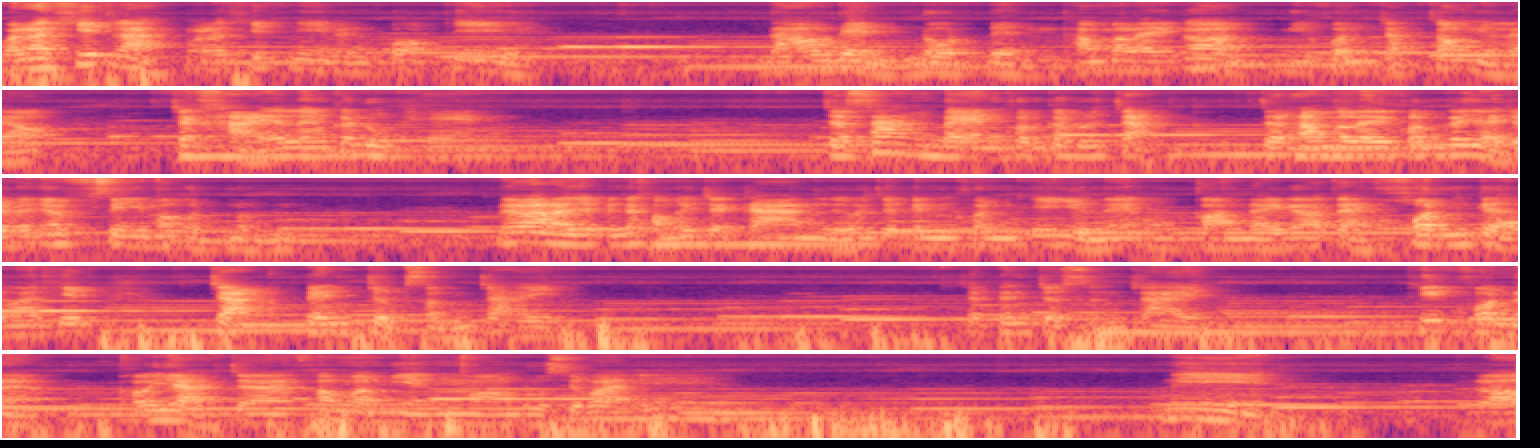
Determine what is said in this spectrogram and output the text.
วันอาทิตย์ล่ะวันอาทิตย์นี่เป็นพวกที่ดาวเด่น โดดเด่นทำอะไรก็มีคนจับจ้องอยู่แล้ว จะขายอะไรก็ดูแพง จะสร้างแบรนด์คนก็รู้จัก จะทำอะไรคนก็อยากจะเป็น FC มาอุดหนุนไม่ว่าเราจะเป็นเจ้าของกิจการ หรือว่าจะเป็นคนที่อยู่ในองค์กรใดก็แล้วแต่คนเกิดวันอาทิตย์จะเป็นจุดสนใจ จะเป็นจุดสนใจ ที่คนเน่ะเขาอยากจะเข้ามาเมียงมองดูซิว่าเอ๊ะ นี่เรา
